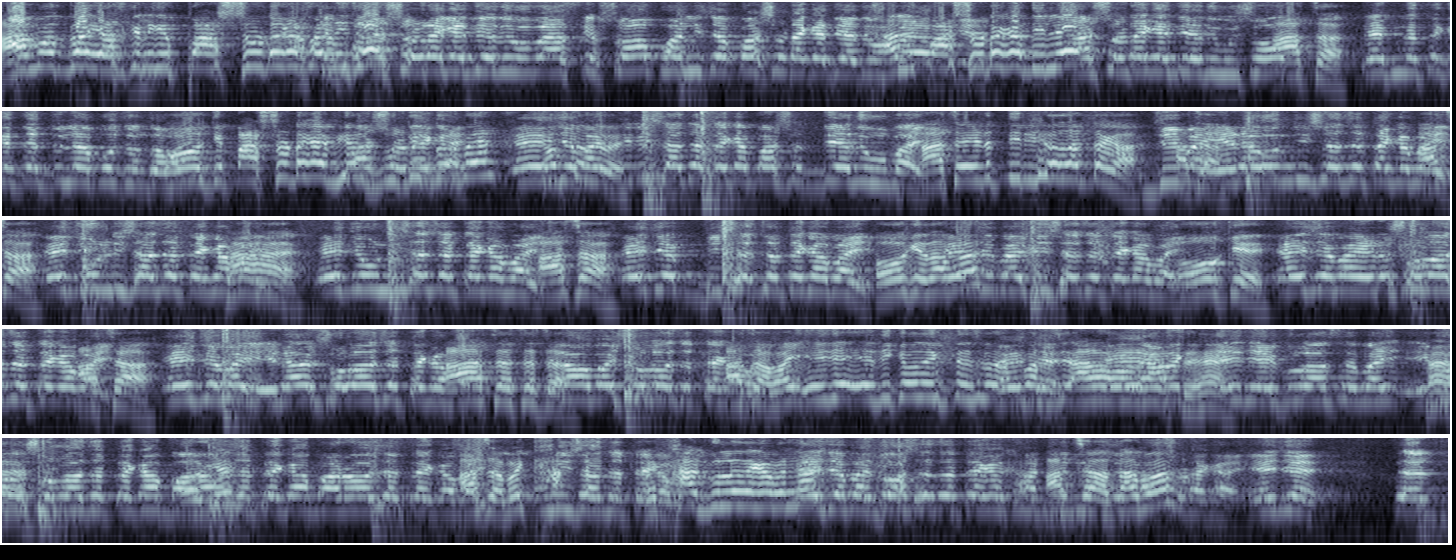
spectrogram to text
আহমদ ভাই আজকে নাকি পাঁচশো টাকা ফার্নিচার পাঁচশো টাকা দিয়ে দেবো ভাই আজকে সব ফার্নিচার পাঁচশো টাকা দিয়ে দেবো খালি ভাই, 500 টাকা দিলে? 500 টাকা দিয়ে দিব সব আচ্ছা। টেকনা থেকে তেতুলিয়া পর্যন্ত ওকে পাঁচশো টাকা ভিউয়ার্স 500 বুকিং টাকা। করবেন এই যে ভাই হবে। তিরিশ হাজার টাকা পাঁচশো দিয়ে দেবো ভাই আচ্ছা এটা তিরিশ হাজার টাকা জি ভাই আচ্ছা। এটা উনিশ হাজার টাকা ভাই আচ্ছা। এই যে উনিশ হাজার টাকা ভাই হ্যাঁ, এই যে উনিশ হাজার টাকা ভাই আচ্ছা। এই যে বিশ হাজার টাকা ভাই ওকে, তারপর? এই যে ভাই বিশ হাজার টাকা ভাই ওকে। এই যে ভাই এটা ষোলো হাজার টাকা ভাই আচ্ছা। এই যে ভাই এটা ষোলো হাজার টাকা ভাই আচ্ছা, আচ্ছা, আচ্ছা। ভাই ষোলো হাজার টাকা আচ্ছা ভাই এই যে এদিকেও দেখতেছি এই যে, হ্যাঁ এগুলো আছে ভাই এগুলো হ্যাঁ। ষোলো হাজার টাকা বারো ওকে। হাজার টাকা বারো হাজার টাকা আচ্ছা ভাই এই টাকা খাটগুলো দেখাবেন না? এই যে ভাই দশ হাজার টাকা খাট আচ্ছা, তারপর? এই যে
